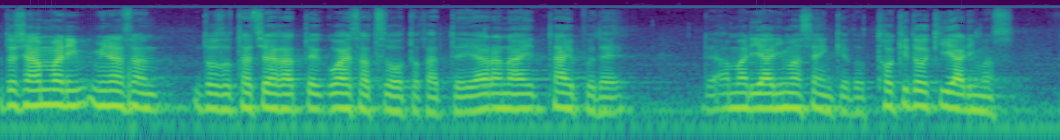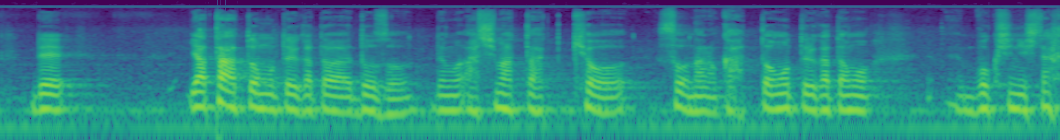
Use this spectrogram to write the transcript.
私あんまり皆さんどうぞ立ち上がってご挨拶をとかってやらないタイプでであまりやりませんけど時々やります。でやったと思ってる方はどうぞ。でもあしまった今日そうなのかと思ってる方も牧師に従って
